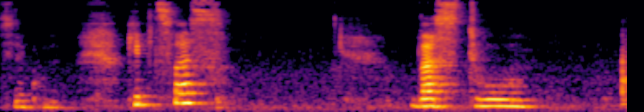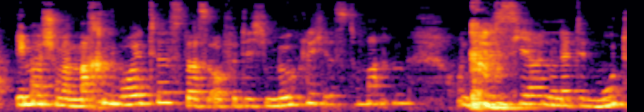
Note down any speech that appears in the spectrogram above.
Sehr cool. Gibt's was, was du immer schon mal machen wolltest, was auch für dich möglich ist zu machen und bisher nur nicht den Mut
